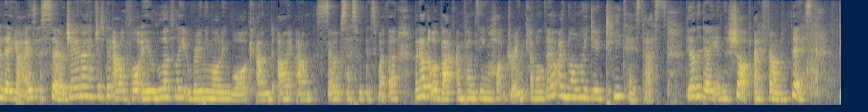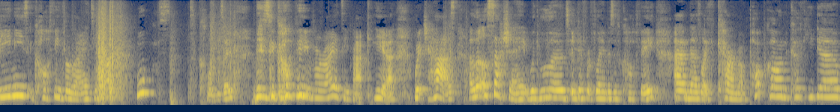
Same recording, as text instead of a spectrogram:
Sunday guys. So Jay and I have just been out for a lovely rainy morning walk and I am so obsessed with this weather. But now that we're back I'm fancying a hot drink and although I normally do tea taste tests, the other day in the shop I found this Beanies Coffee Variety Pack. It's clumsy. This coffee variety pack here, which has a little sachet with loads of different flavours of coffee. And um, there's like caramel popcorn, cookie dough,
